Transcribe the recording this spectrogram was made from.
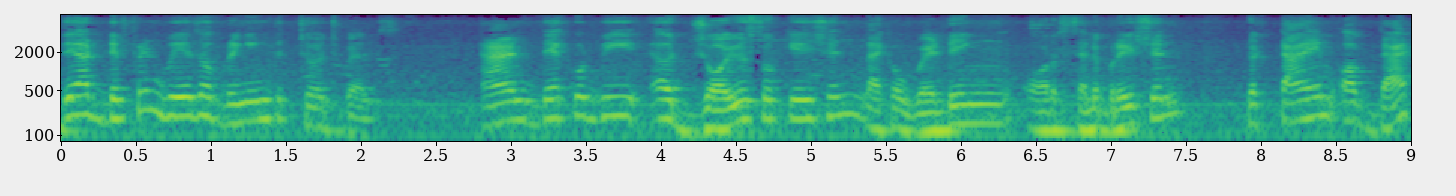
there are different ways of ringing the church bells. And there could be a joyous occasion like a wedding or a celebration. The time of that,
